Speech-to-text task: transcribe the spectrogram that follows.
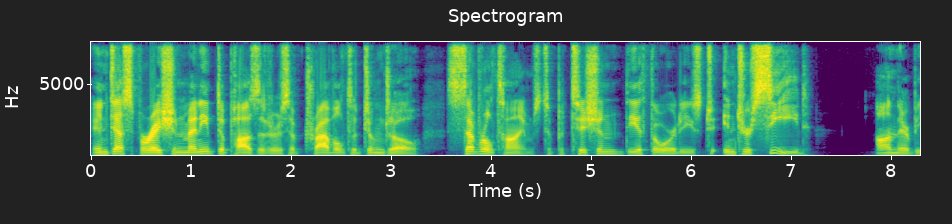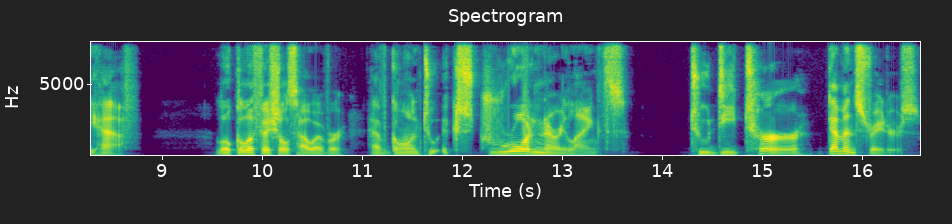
In desperation, many depositors have traveled to Zhengzhou several times to petition the authorities to intercede on their behalf. Local officials, however, have gone to extraordinary lengths to deter demonstrators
